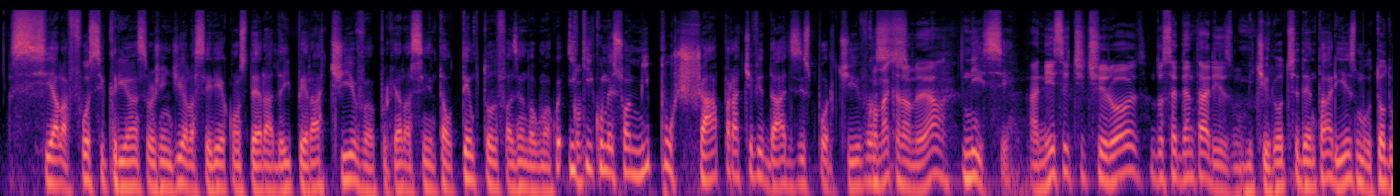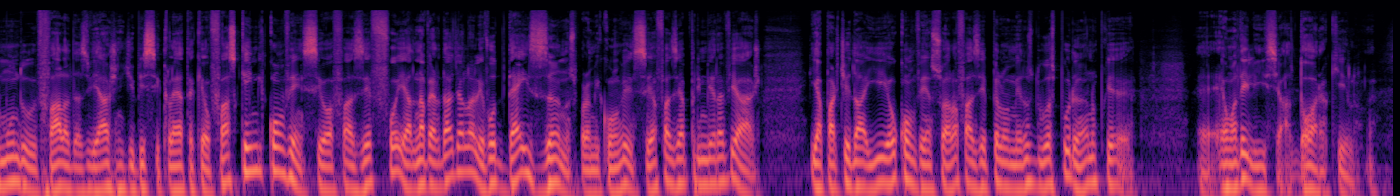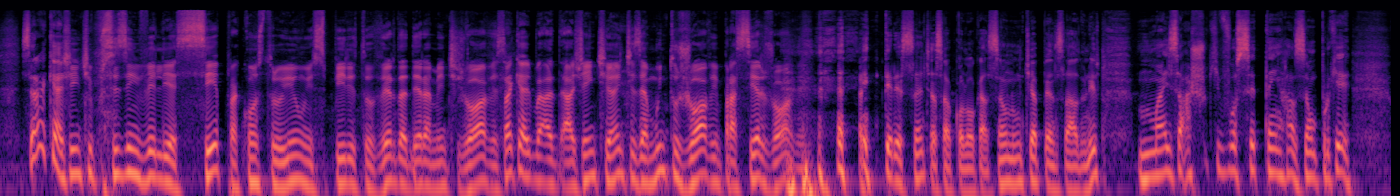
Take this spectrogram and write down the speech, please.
se ela fosse criança hoje em dia, ela seria considerada hiperativa, porque ela assim está o tempo todo fazendo alguma coisa, Como... e que começou a me puxar para atividades esportivas. Como é que é o nome dela? Nice. A Nice te tirou do sedentarismo. Me tirou do sedentarismo. Todo mundo fala das viagens de bicicleta que eu faço. Quem me convenceu a fazer foi ela. Na verdade, ela levou 10 anos para me convencer a fazer a primeira viagem. E a partir daí eu convenço ela a fazer pelo menos duas por ano, porque é, é uma delícia, adoro aquilo. Né? Será que a gente precisa envelhecer para construir um espírito verdadeiramente jovem? Será que a, a, gente antes é muito jovem para ser jovem? É interessante essa colocação, não tinha pensado nisso, mas acho que você tem razão, porque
